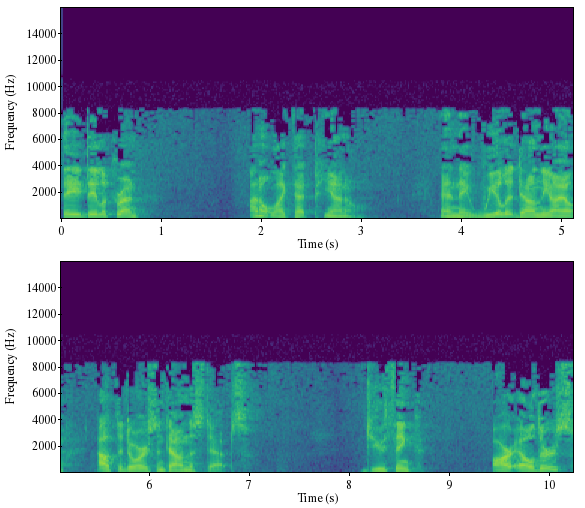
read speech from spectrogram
They, they look around. I don't like that piano. And they wheel it down the aisle out the doors and down the steps. Do you think our elders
